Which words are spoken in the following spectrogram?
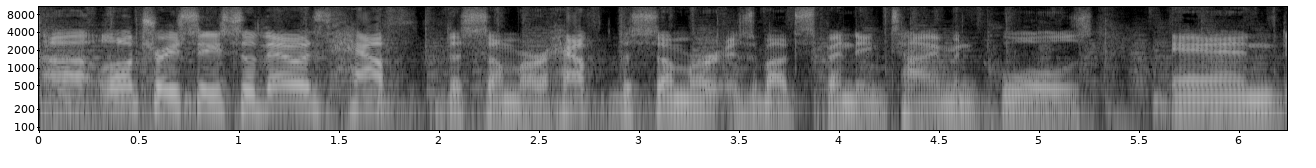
Uh, well, Tracy, so that was half the summer. Half the summer is about spending time in pools. And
